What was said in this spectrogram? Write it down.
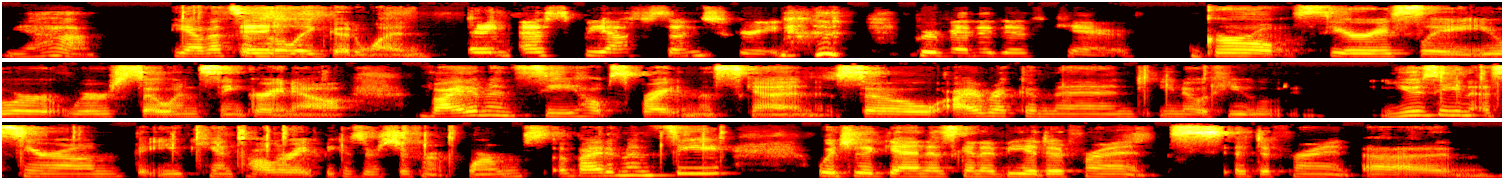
yeah. Yeah, that's a and, really good one. And SPF sunscreen, preventative care. Girl, seriously, you are we're so in sync right now. Vitamin C helps brighten the skin. So I recommend, you know, if you using a serum that you can tolerate because there's different forms of vitamin C, which again is going to be a different a different um,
